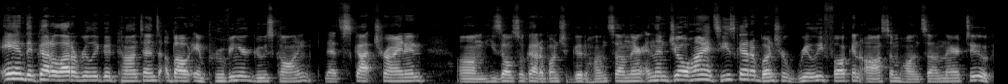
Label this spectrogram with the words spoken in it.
And they've got a lot of really good content about improving your goose calling. That's Scott Threinen. Um, he's also got a bunch of good hunts on there. And then Joe Heinz, he's got a bunch of really fucking awesome hunts on there too.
